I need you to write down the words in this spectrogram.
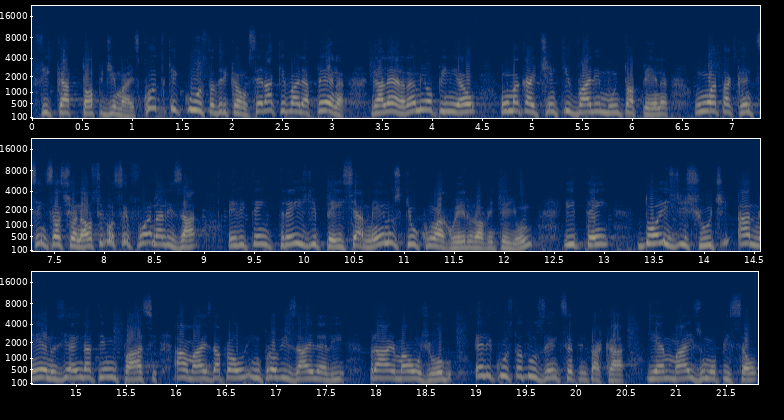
fica top demais. Quanto que custa, Dricão? Será que vale a pena? Galera, na minha opinião, uma cartinha que vale muito a pena. Um atacante sensacional. Se você for analisar, ele tem 3 de pace a menos que o com Agüero 91 e tem 2 de chute a menos e ainda tem um passe a mais, dá para improvisar ele ali para armar um jogo. Ele custa 270k e é mais uma opção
